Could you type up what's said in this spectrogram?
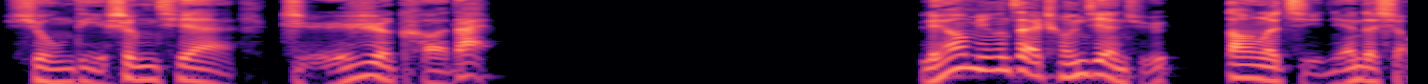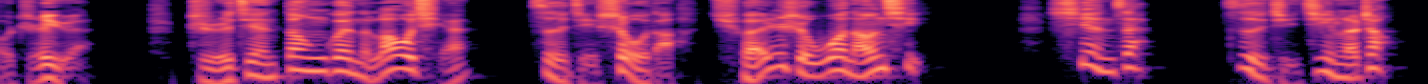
兄弟升迁指日可待。梁明在城建局当了几年的小职员，只见当官的捞钱，自己受的全是窝囊气。现在自己进了账，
